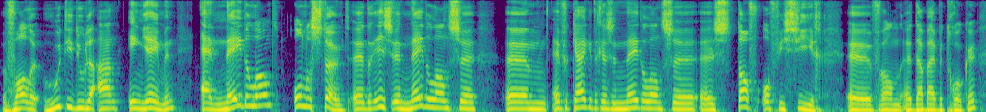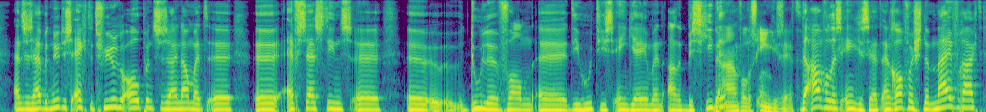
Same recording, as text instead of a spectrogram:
vallen Houthi-doelen aan in Jemen. En Nederland ondersteunt. Eh, er is een Nederlandse. Ehm, even kijken, er is een Nederlandse eh, stafofficier eh, van, eh, daarbij betrokken. En ze hebben nu dus echt het vuur geopend. Ze zijn nou met eh, eh, F-16's eh, eh, doelen van die Houthis in Jemen aan het beschieten. De aanval is ingezet. De aanval is ingezet. En Raf, als je het mij vraagt,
